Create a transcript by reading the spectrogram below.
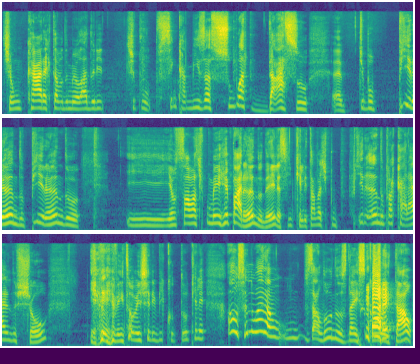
tinha um cara que tava do meu lado, ele, tipo, sem camisa, suadaço, é, tipo, pirando, pirando. E eu tava, tipo, meio reparando nele, assim, porque ele tava, tipo, pirando pra caralho no show. E aí, eventualmente ele me cutuca que ele. Oh, você não era um dos alunos da escola e tal?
